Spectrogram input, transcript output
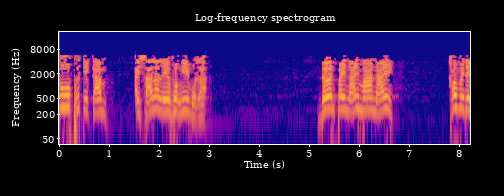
รู้พฤติกรรม ไอสารเลวพวกนี้หมดละ เดินไปไหนมาไหน เขาไม่ได้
